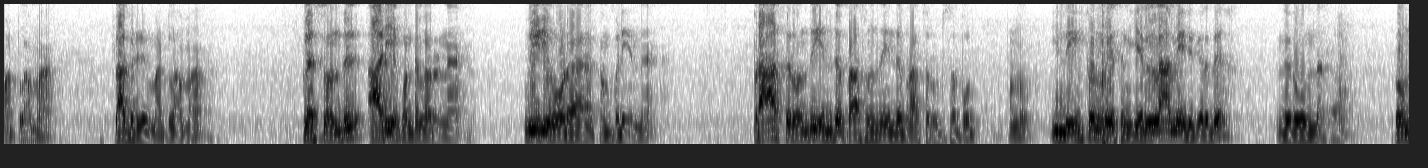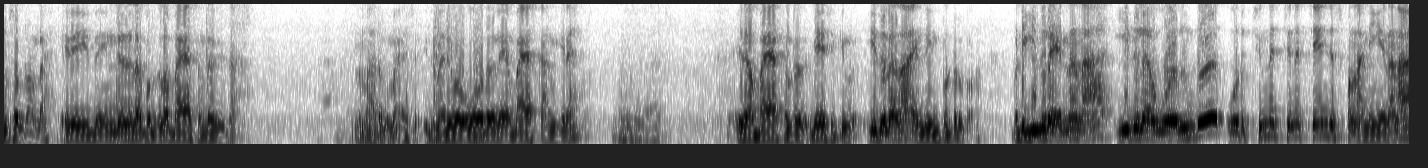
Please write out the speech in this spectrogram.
மாட்டலாமா ஃப்ளாப்பி டிரைவ் மாட்டலாமா ப்ளஸ் வந்து ஆடியோ கண்ட்ரோலர் என்ன? வீடியோவோட கம்பெனி என்ன? ப்ராசர் வந்து எந்த ப்ராசர் வந்து எந்த ப்ராசரோட சப்போர்ட் பண்ணும்? இந்த இன்ஃபர்மேஷன் எல்லாமே இருக்கிறது இந்த ரோம் தான். ரோம் சொல்கிறோம்ல இது இது இந்த இதில் பொறுத்தவரை பயாஸ்ன்றது இதுதான். இந்த மாதிரி இருக்கும் பயாஸ் இது மாதிரி ஒவ்வொரு இதுலையும் பயாஸ் காமிக்கிறேன். இதுதான் பயாஸ்ன்றது பேசிக் இதில் தான் இந்த இன்புட் இருக்கும். பட் இதில் என்னன்னா இதில் வந்து ஒரு சின்ன சின்ன சேஞ்சஸ் பண்ணலாம். நீங்கள் என்னன்னா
